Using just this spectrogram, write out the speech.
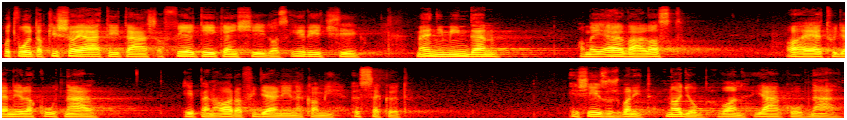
Ott volt a kisajátítás, a féltékenység, az irítség, mennyi minden, amely elválaszt, ahelyett, hogy ennél a kútnál éppen arra figyelnének, ami összeköt. És Jézusban itt nagyobb van Jákóbnál.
